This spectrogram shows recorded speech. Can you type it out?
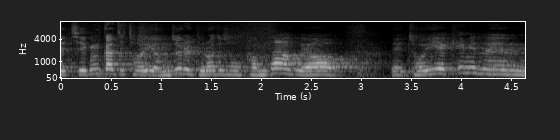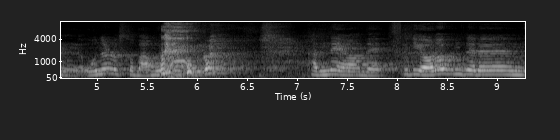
네, 지금까지 저희 연주를 들어주셔서 감사하고요. 네, 저희의 케미는 오늘로써 마무리될 것 같네요. 네. 부디 여러분들은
